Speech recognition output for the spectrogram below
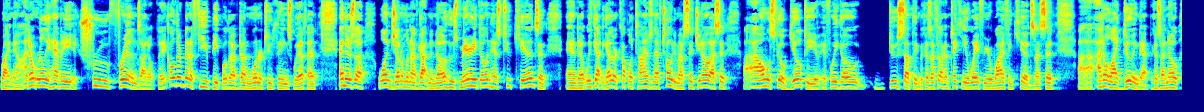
right now. I don't really have any true friends, I don't think. Oh, there have been a few people that I've done one or two things with. And, and there's a one gentleman I've gotten to know who's married though and has two kids. And, and uh, we've gotten together a couple of times and I've told him, I've said, you know, I said, I almost feel guilty if, if we go do something because I feel like I'm taking away from your wife and kids. And I said, I, don't like doing that because I know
